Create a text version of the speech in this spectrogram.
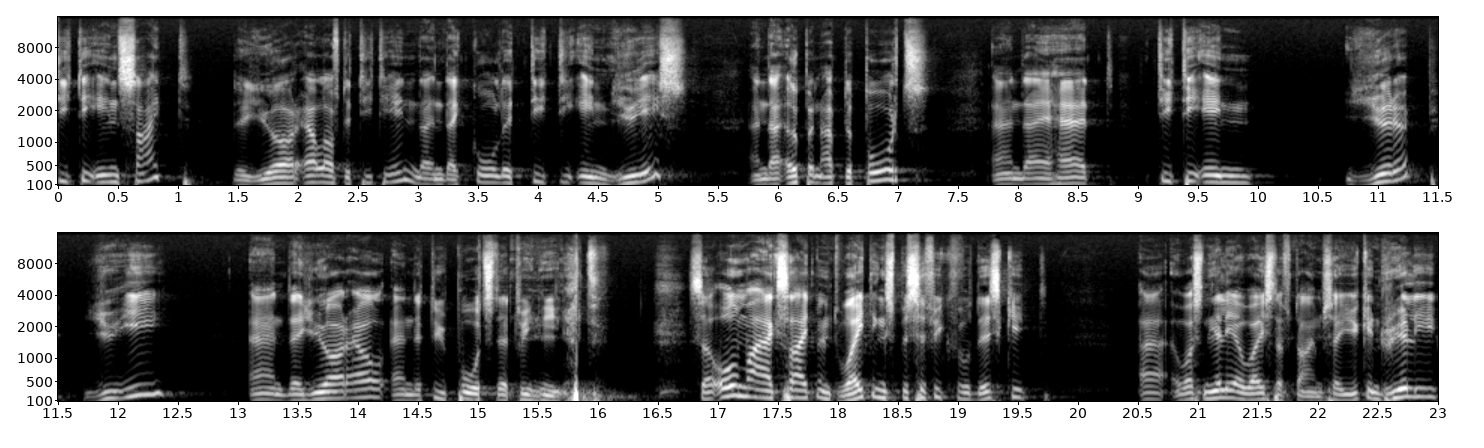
TTN site the URL of the TTN, and they called it TTN US, and they opened up the ports, and they had TTN Europe, UE, and the URL and the two ports that we needed. So all my excitement waiting specific for this kit uh, was nearly a waste of time. So you can really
